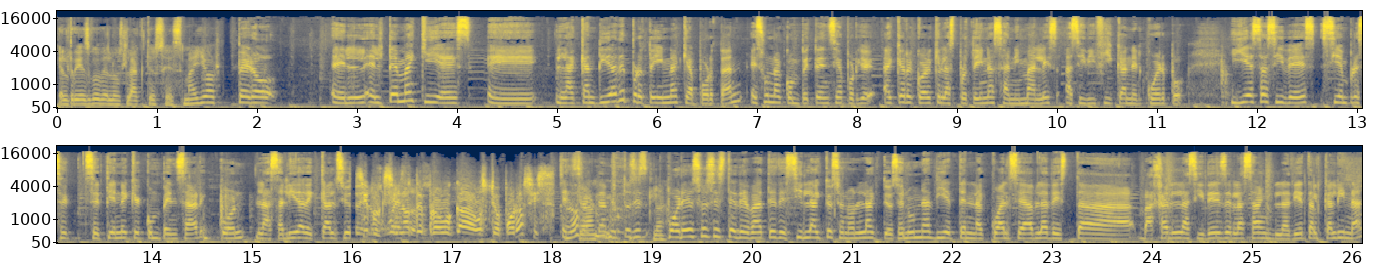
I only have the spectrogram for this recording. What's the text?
el riesgo de los lácteos es mayor. Pero el, tema aquí es eh, la cantidad de proteína que aportan es una competencia porque hay que recordar que las proteínas animales acidifican el cuerpo y esa acidez siempre se, tiene que compensar con la salida de calcio. Sí, porque si no te provoca osteoporosis. Exactamente. Entonces, por eso es este debate de si lácteos o no lácteos. En una dieta en la cual se habla de esta bajar la acidez de la sangre, la dieta alcalina,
